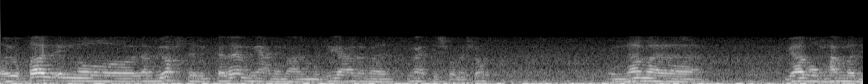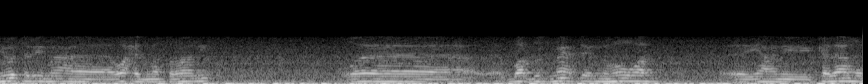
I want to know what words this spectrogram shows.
ويقال إنه لم يحسن الكلام يعني مع المذيع أنا ما سمعتش ولا شفت. إنما جابوا محمد يسري مع واحد نصراني وبرضه سمعت إن هو يعني كلامه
